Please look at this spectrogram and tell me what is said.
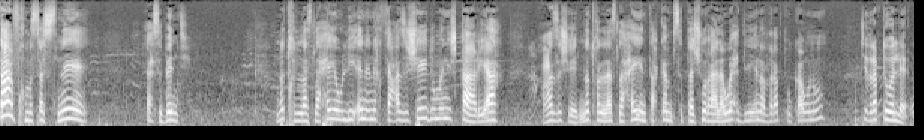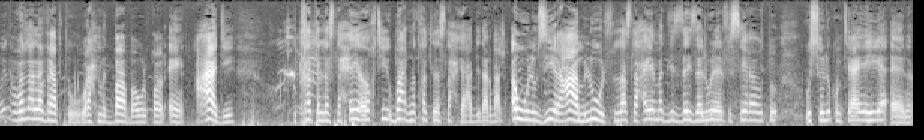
تعرف 15 سنه أحسب انت ندخل الاصلاحيه واللي أنا نخفي عز شهيد ومانيش قارية. عز شهيد ندخل الاصلاحيه نتحكم بستة شهور على واحد اللي أنا ضربته كونه. انت ضربتوا ولا؟ والله لا ضربته. ورحمة بابا والقرآن. عادي. دخلت الاصلاحيه أختي وبعد ما دخلت الاصلاحيه عديت أربع شهور أول وزير عام الأول في الاصلاحيه مد لي الزيزه الأولى في السيرة والسلوك نتاعي هي أنا.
